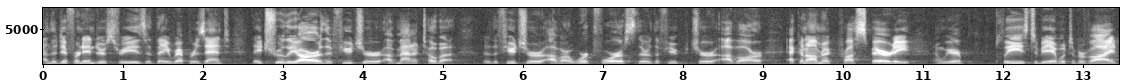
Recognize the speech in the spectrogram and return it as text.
and the different industries that they represent, they truly are the future of Manitoba. They're the future of our workforce, they're the future of our economic prosperity, and we are pleased to be able to provide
